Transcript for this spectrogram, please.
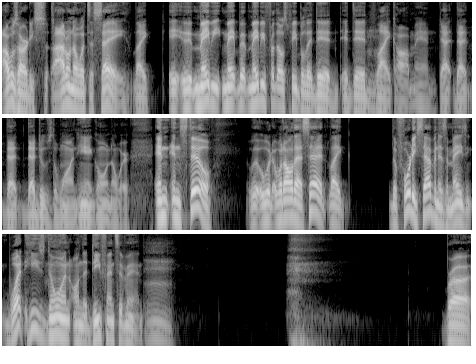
I was already. I don't know what to say. Like it, it maybe, maybe, but maybe for those people, it did. It did. Mm-hmm. Like, oh man, that that that that dude's the one. He ain't going nowhere. And and still, with, with all that said, like the 47 is amazing. What he's doing on the defensive end, Mm. bruh,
